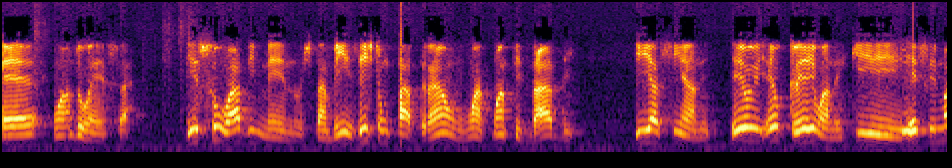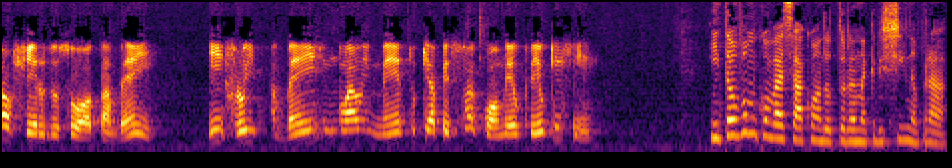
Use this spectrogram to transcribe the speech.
é uma doença. E suar de menos também existe um padrão, uma quantidade. E assim, Ana, eu, eu creio, Ana, que esse mau cheiro do suor também influi também no alimento que a pessoa come. Eu creio que sim. Então vamos conversar com a doutora Ana Cristina para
